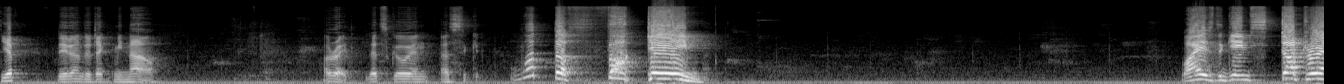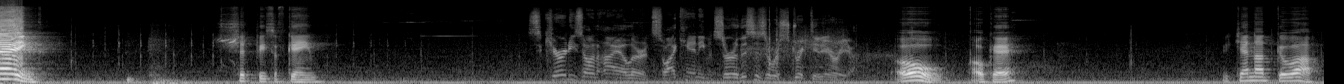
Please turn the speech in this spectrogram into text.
Yep, they don't detect me now. Alright, let's go in as secu- What the fuck game? Why is the game stuttering? Shit piece of game. Security's on high alert, so I can't even... Sir, this is a restricted area. Oh, okay. We cannot go up.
